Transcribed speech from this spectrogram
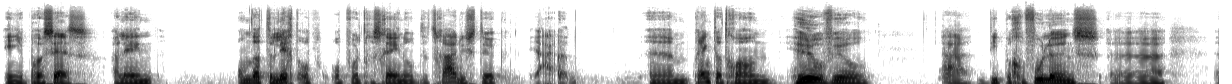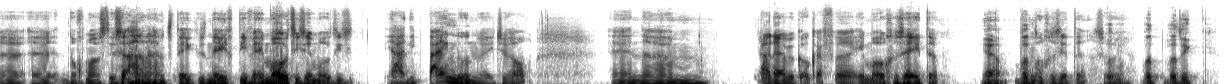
in je proces. Alleen omdat er licht op, op wordt geschenen op het schaduwstuk, ja, um, brengt dat gewoon heel veel ja, diepe gevoelens. Uh, uh, uh, nogmaals, tussen aanhalingstekens, negatieve emoties, emoties ja, die pijn doen, weet je wel. En um, ja, daar heb ik ook even in mogen zitten. Ja, wat, mogen zitten, sorry. Wat, wat ik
